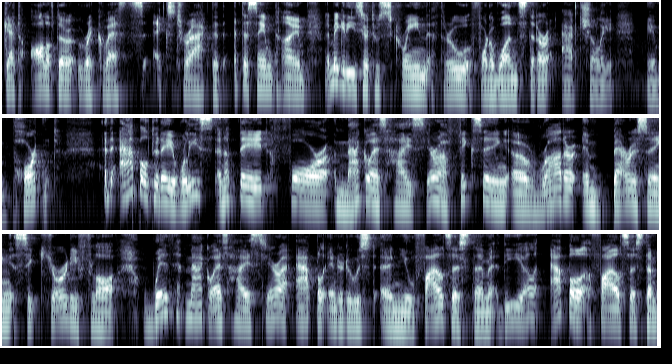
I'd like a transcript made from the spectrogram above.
get all of the requests extracted at the same time and make it easier to screen through for the ones that are actually important. And Apple today released an update for macOS High Sierra fixing a rather embarrassing security flaw. With macOS High Sierra, Apple introduced a new file system, the Apple file system.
